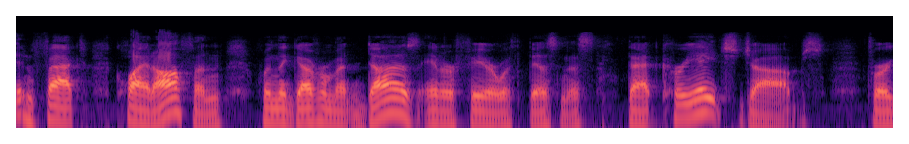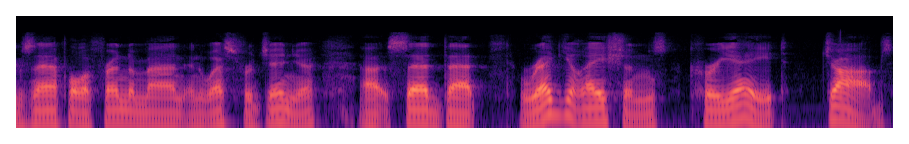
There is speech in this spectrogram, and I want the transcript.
In fact, quite often, when the government does interfere with business, that creates jobs. For example, a friend of mine in West Virginia uh, said that regulations create jobs.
